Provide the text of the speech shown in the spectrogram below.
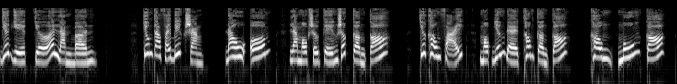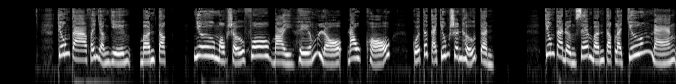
với việc chữa lành bệnh. Chúng ta phải biết rằng đau ốm là một sự kiện rất cần có, chứ không phải một vấn đề không cần có, không muốn có. Chúng ta phải nhận diện bệnh tật như một sự phô bày hiển lộ đau khổ của tất cả chúng sinh hữu tình. Chúng ta đừng xem bệnh tật là chướng nạn,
